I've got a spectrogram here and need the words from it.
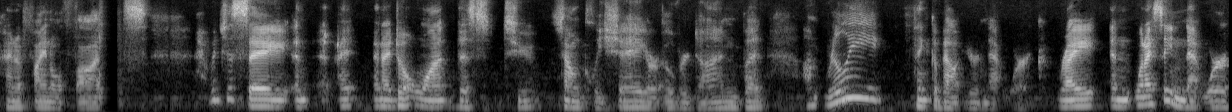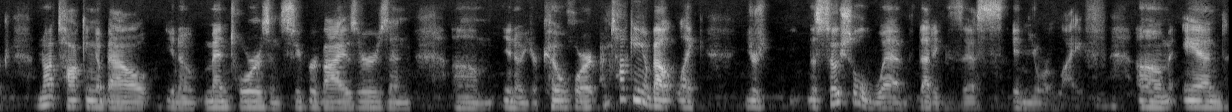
kind of final thoughts. I would just say, and I and I don't want this to sound cliche or overdone, but um, really think about your network, right? And when I say network, I'm not talking about you know mentors and supervisors and um, you know your cohort. I'm talking about like your the social web that exists in your life, um, and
